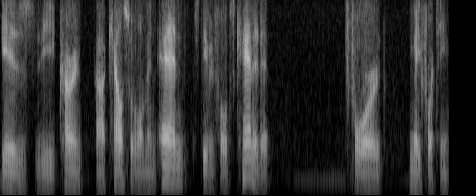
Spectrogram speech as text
is the current uh, councilwoman and Stephen Fulop's candidate for May 14th,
